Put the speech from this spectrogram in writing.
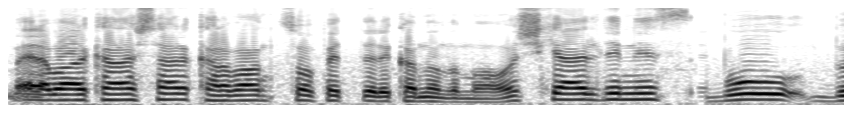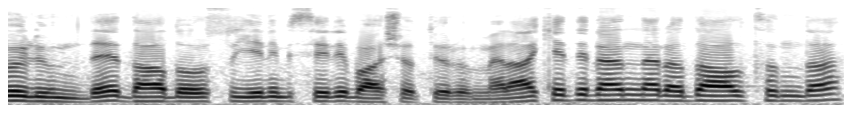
Merhaba arkadaşlar, Karavan Sohbetleri kanalıma hoş geldiniz. Bu bölümde daha doğrusu yeni bir seri başlatıyorum. Merak edilenler adı altında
